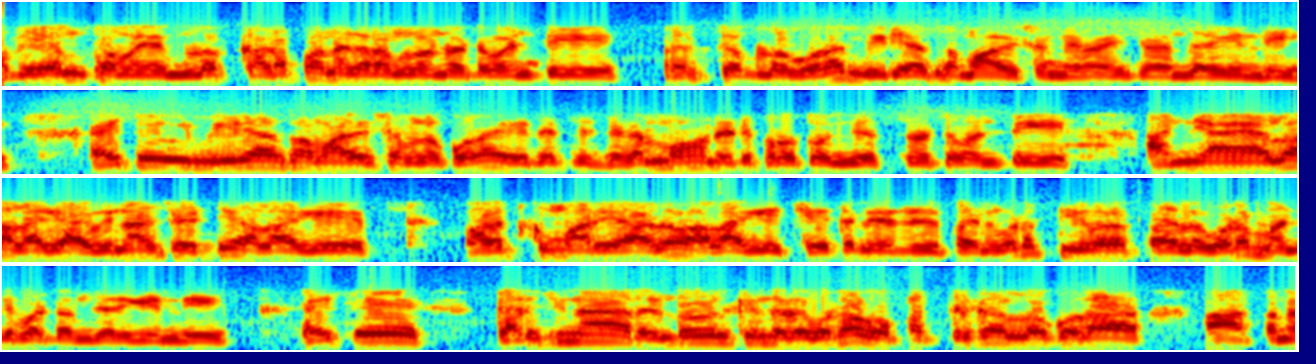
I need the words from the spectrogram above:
ఉదయం సమయంలో కడప నగరంలో ఉన్నటువంటి ప్రెస్ క్లబ్లో కూడా మీడియా సమావేశం నిర్వహించడం జరిగింది. అయితే ఈ మీడియా సమావేశంలో కూడా ఏదైతే జగన్మోహన్ రెడ్డి ప్రభుత్వం చేస్తున్నటువంటి అన్యాయాలు అలాగే అవినాష్ రెడ్డి అలాగే భరత్ కుమార్ యాదవ్ అలాగే చైతన్య రెడ్డి పైన కూడా తీవ్ర స్థాయిలో కూడా మండిపడడం జరిగింది. అయితే గడిచిన రెండు రోజుల కింద కూడా ఒక పత్రికల్లో కూడా తన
